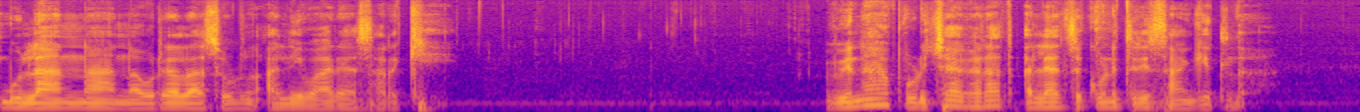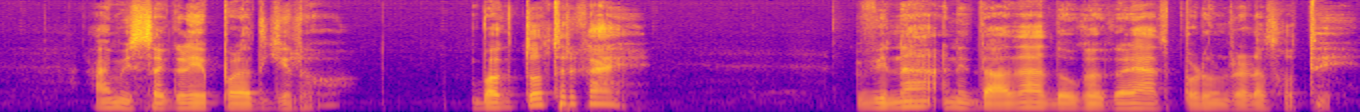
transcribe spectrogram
मुलांना नवऱ्याला सोडून आली वाऱ्यासारखी. विना पुढच्या घरात आल्याचं कोणीतरी सांगितलं. आम्ही सगळे पळत गेलो. बघतो तर काय? विना आणि दादा दोघं गळ्यात पडून रडत होते.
